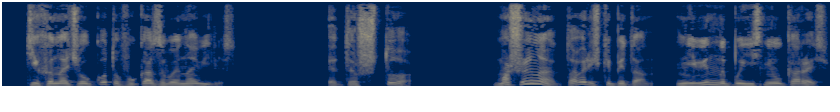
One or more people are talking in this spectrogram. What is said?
— тихо начал Котов, указывая на Виллис. — Это что? — Машина, товарищ капитан, — невинно пояснил Карась.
